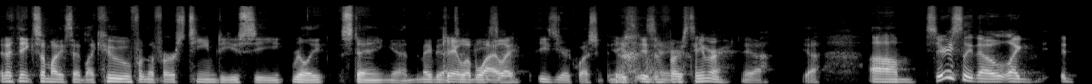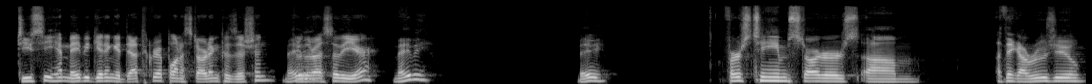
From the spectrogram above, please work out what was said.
And I think somebody said like, who from the first team do you see really staying in? Maybe that's Caleb an easier, Wiley. Easier question. He's, he's a first teamer. Yeah, yeah. Um, Seriously though, like do you see him maybe getting a death grip on a starting position Maybe. through the rest of the year? maybe, maybe. First team starters. Um, I think Araujo,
